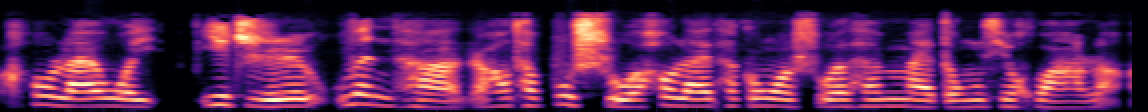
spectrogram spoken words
后来我一直问他，然后他不说，后来他跟我说他买东西花了，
